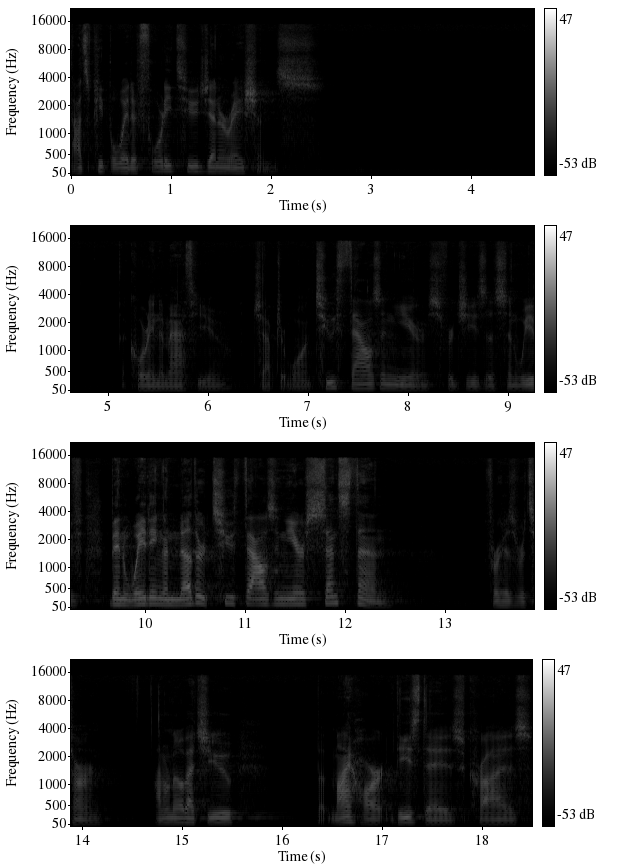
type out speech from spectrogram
God's people waited 42 generations, according to Matthew chapter 1. 2,000 years for Jesus, and we've been waiting another 2,000 years since then for his return. I don't know about you, but my heart these days cries,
